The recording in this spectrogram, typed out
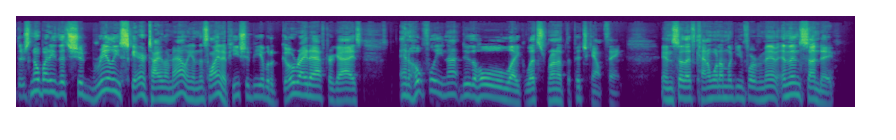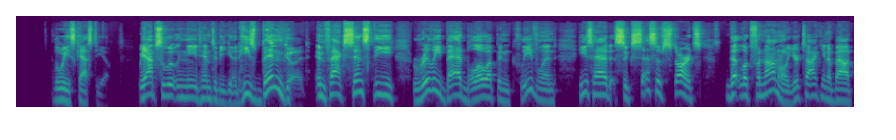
there's nobody that should really scare Tyler Mahle in this lineup. He should be able to go right after guys and hopefully not do the whole like let's run up the pitch count thing. And so that's kind of what I'm looking for from him. And then Sunday, Luis Castillo We absolutely need him to be good. He's been good. In fact, since the really bad blow up in Cleveland, he's had successive starts that look phenomenal. You're talking about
